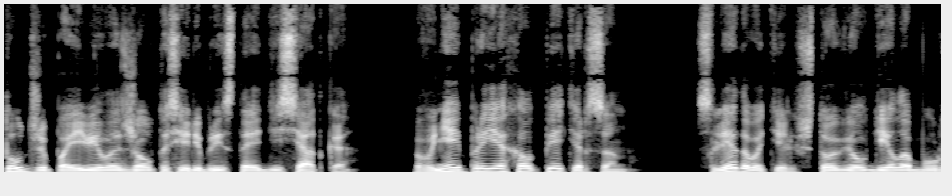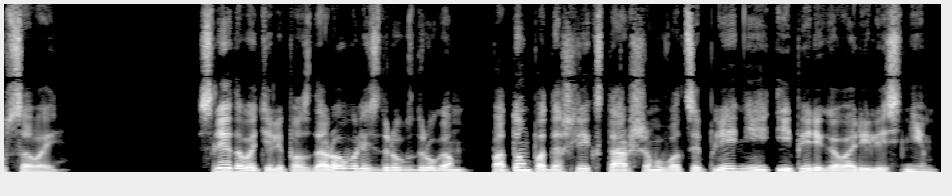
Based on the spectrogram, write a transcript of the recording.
Тут же появилась желто-серебристая десятка. В ней приехал Петерсон, следователь, что вел дело Бурсовой. Следователи поздоровались друг с другом, потом подошли к старшему в оцеплении и переговорили с ним.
